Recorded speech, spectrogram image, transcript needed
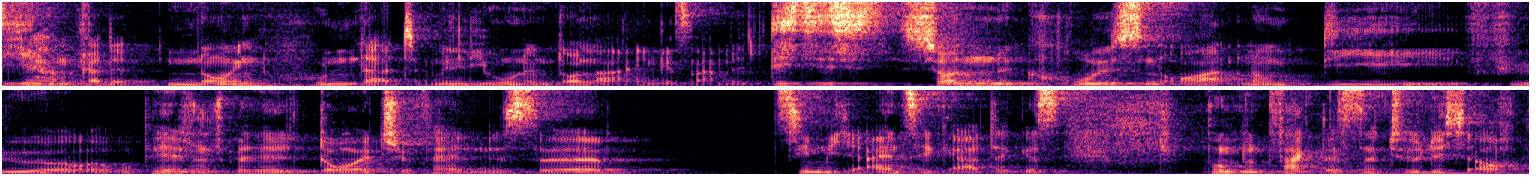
die haben gerade 900 Millionen Dollar eingesammelt. Das ist schon eine Größenordnung, die für europäische und speziell deutsche Verhältnisse ziemlich einzigartig ist. Punkt und Fakt ist natürlich auch,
